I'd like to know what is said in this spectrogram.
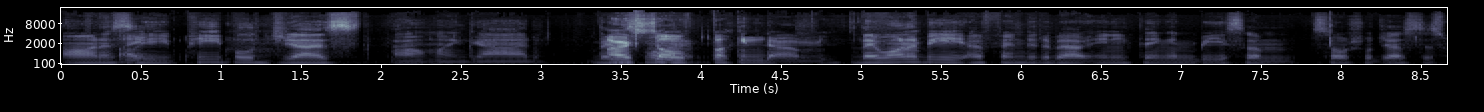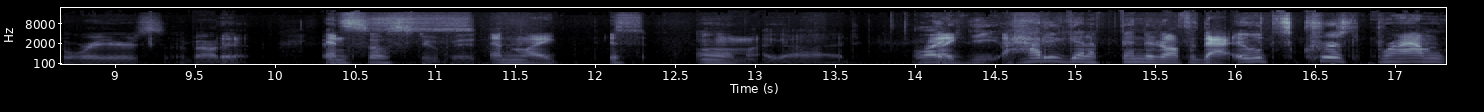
honestly, people just oh my god, they Are so wanna- fucking dumb. they want to be offended about anything and be some social justice warriors about it. And so stupid. And like, it's oh my god. Like, Like, how do you get offended off of that? It was Chris Brown.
